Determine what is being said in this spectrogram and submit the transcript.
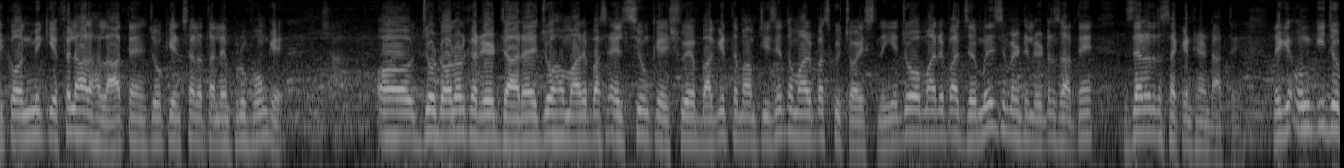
इकॉनमी के फ़िलहाल हालात हैं जो कि इन ताला इम्प्रूव होंगे। और जो डॉलर का रेट जा रहा है जो हमारे पास एल के इशू है बाकी तमाम चीज़ें तो हमारे पास कोई चॉइस नहीं है। जो हमारे पास जर्मनी से वेंटिलेटर्स आते हैं ज़्यादातर सेकेंड हैंड आते हैं। लेकिन उनकी जो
